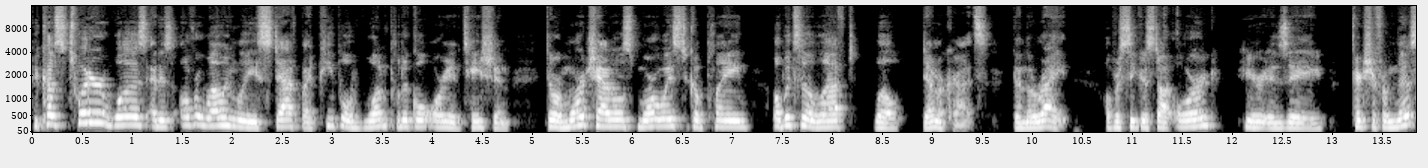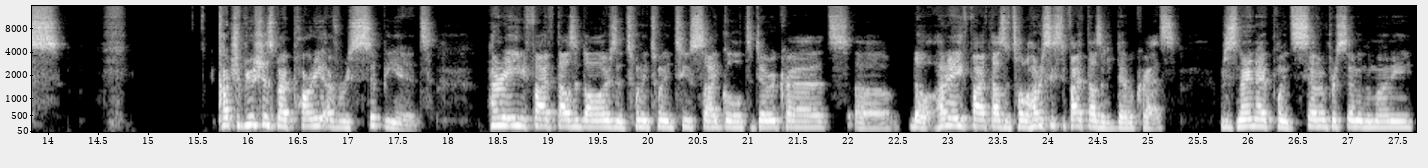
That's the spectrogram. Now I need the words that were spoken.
Because Twitter was and is overwhelmingly staffed by people of one political orientation, there were more channels, more ways to complain, open to the left, well, Democrats, than the right. OpenSecrets.org. Here is a picture from this. Contributions by party of recipients. $185,000 in 2022 cycle to Democrats. Uh, no, 185,000 total, 165,000 to Democrats, which is 99.7% of the money.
